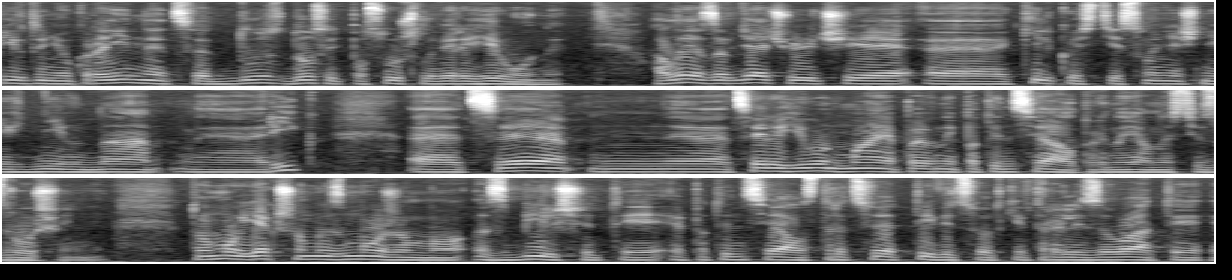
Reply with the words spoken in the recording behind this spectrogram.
південь України це дос- досить посушливі регіони. Але завдячуючи кількості сонячних днів на рік, це, цей регіон має певний потенціал при наявності зрошення. Тому, якщо ми зможемо збільшити потенціал з 30% реалізувати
